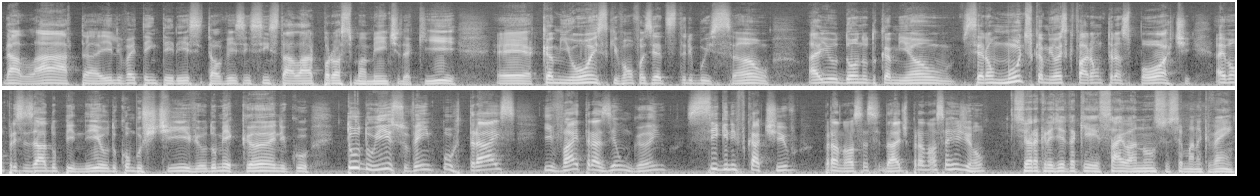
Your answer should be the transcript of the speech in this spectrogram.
da lata, ele vai ter interesse talvez em se instalar proximamente daqui. É, caminhões que vão fazer a distribuição. Aí o dono do caminhão, serão muitos caminhões que farão transporte, aí vão precisar do pneu, do combustível, do mecânico. Tudo isso vem por trás e vai trazer um ganho significativo para a nossa cidade, para a nossa região. O senhor acredita que sai o anúncio semana que vem?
